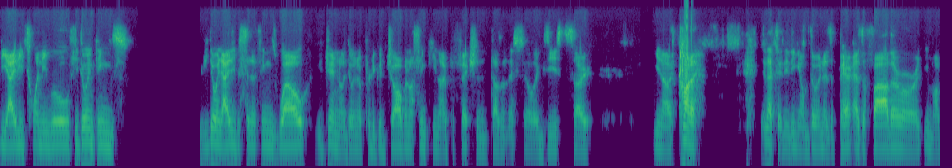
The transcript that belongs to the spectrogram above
the 80 20 rule. If you're doing things, if you're doing 80% of things well, you're generally doing a pretty good job. And I think, you know, perfection doesn't necessarily exist. So, you know, kind of, that's anything I'm doing as a parent, as a father, or in my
